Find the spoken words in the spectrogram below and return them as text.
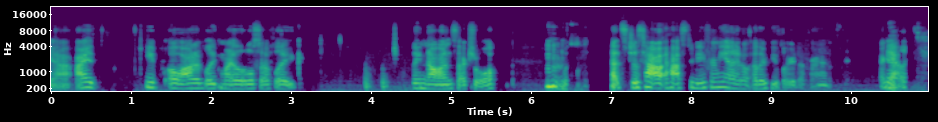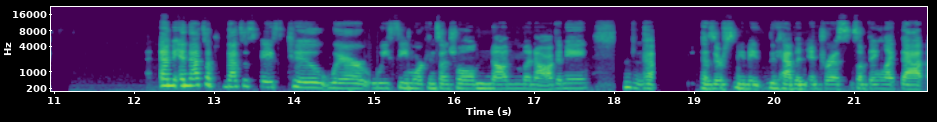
yeah i keep a lot of like my little stuff like non-sexual mm-hmm. that's just how it has to be for me i know other people are different I yeah. Like- and and that's a that's a space too where we see more consensual non-monogamy mm-hmm. Because there's you may you have an interest something like that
